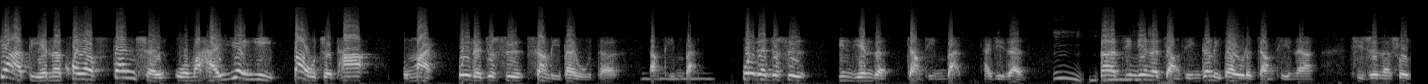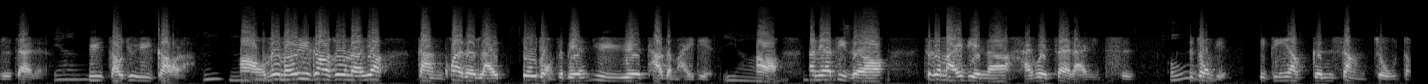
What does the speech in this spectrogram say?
下跌呢，快要三成，我们还愿意抱着它不卖，为的就是上礼拜五的涨停板，为的就是今天的涨停板，台积电。嗯，那今天的涨停跟礼拜五的涨停呢，其实呢说实在的，预早就预告了。嗯，啊，我们有没有预告说呢，要赶快的来周董这边预约他的买点？有啊，那你要记得哦。这个买点呢还会再来一次，是重点，一定要跟上周董，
